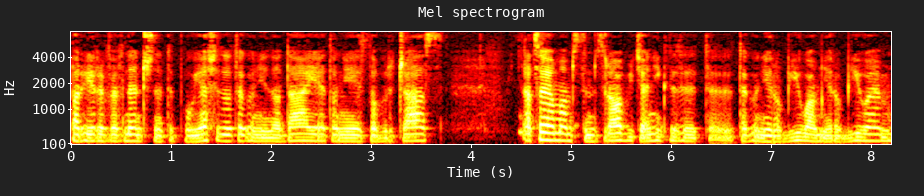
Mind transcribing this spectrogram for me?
bariery wewnętrzne typu ja się do tego nie nadaję, to nie jest dobry czas, a co ja mam z tym zrobić, a nigdy te, tego nie robiłam, nie robiłem,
